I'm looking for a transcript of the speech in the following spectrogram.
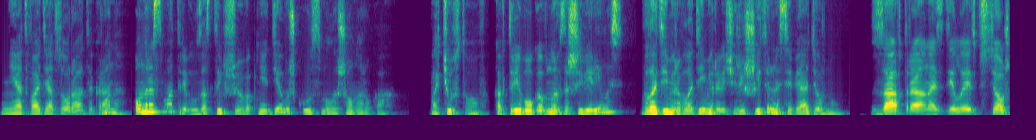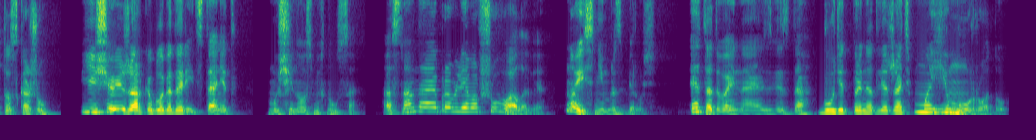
Не отводя взора от экрана, он рассматривал застывшую в окне девушку с малышом на руках. Почувствовав, как тревога вновь зашевелилась, Владимир Владимирович решительно себя одернул. «Завтра она сделает все, что скажу. Еще и жарко благодарить станет». Мужчина усмехнулся. «Основная проблема в Шувалове, но и с ним разберусь. Эта двойная звезда будет принадлежать моему роду.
